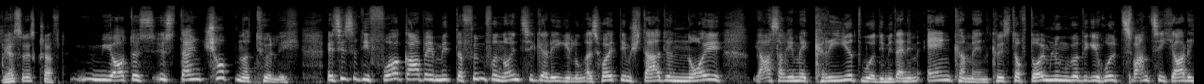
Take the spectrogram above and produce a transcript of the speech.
Wie hast du das geschafft? Ja, das ist dein Job natürlich. Es ist ja die Vorgabe mit der 95er-Regelung, als heute im Stadion neu, ja, sage ich mal, kreiert wurde mit einem Anchorman. Christoph Däumlung wurde geholt, 20 Jahre.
